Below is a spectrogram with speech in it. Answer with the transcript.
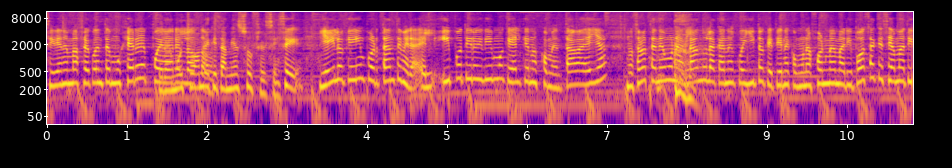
Si bien es más frecuente en mujeres, puede Pero hay haber en muchos los hombres dos. que también sufren, sí. Sí, y ahí lo que es importante, mira, el hipotiroidismo, que es el que nos comentaba ella, nosotros tenemos una glándula acá en el cuellito que tiene como una forma de mariposa que se llama tiroides.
